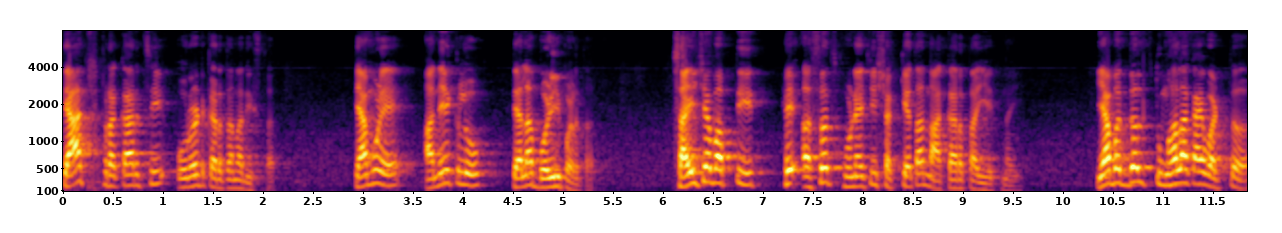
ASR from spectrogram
त्याच प्रकारची ओरड करताना दिसतात. त्यामुळे अनेक लोक त्याला बळी पडतात. साईच्या बाबतीत हे असंच होण्याची शक्यता नाकारता येत नाही. याबद्दल तुम्हाला काय वाटतं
